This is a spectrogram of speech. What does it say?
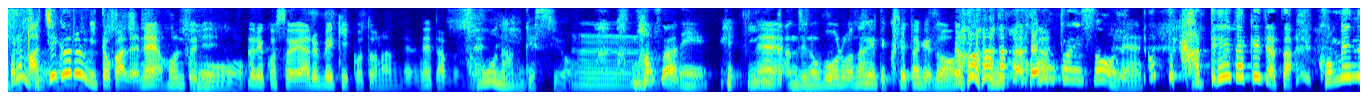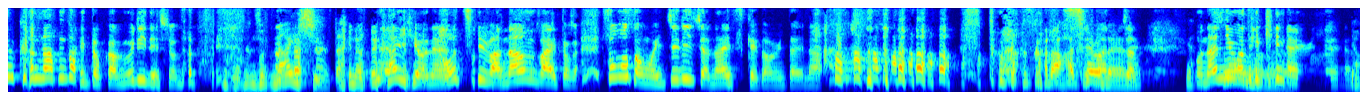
これ街ぐるみとかでね、本当にそれこそやるべきことなんだよね、多分ね。そうなんですよ。うんまさに、いい感じのボールを投げてくれたけど、本当にそうね。だって家庭だけじゃさ、米ぬか何杯とか無理でしょだって。ないし、みたいなね。ないよね。落ち葉何杯とか、そもそも一輪じゃないですけど、みたいな。とかから始まっちゃって、ねもう何にもできないみたいや。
